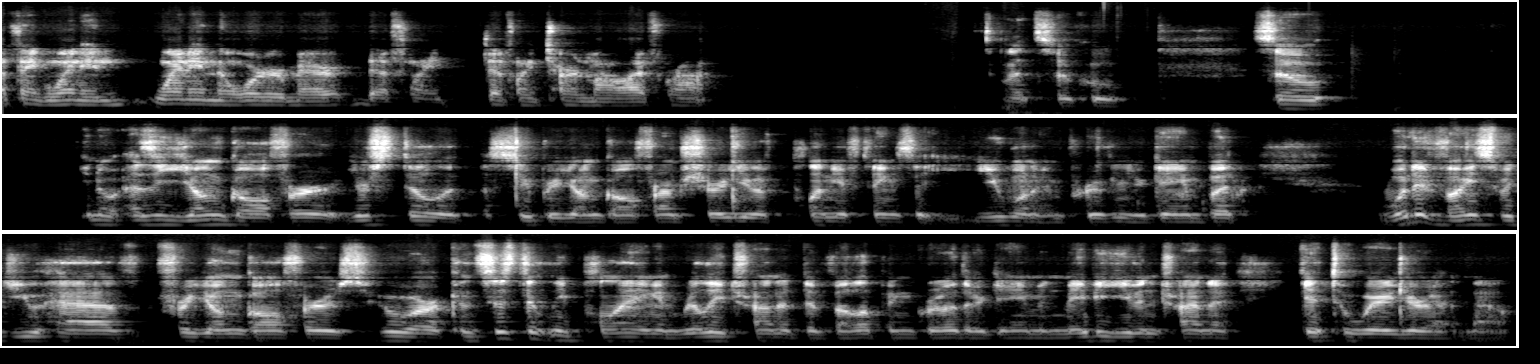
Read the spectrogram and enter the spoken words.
I think winning winning the order of merit definitely definitely turned my life around. That's so cool. So you know, as a young golfer, you're still a, super young golfer. I'm sure you have plenty of things that you want to improve in your game, but what advice would you have for young golfers who are consistently playing and really trying to develop and grow their game and maybe even trying to get to where you're at now?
